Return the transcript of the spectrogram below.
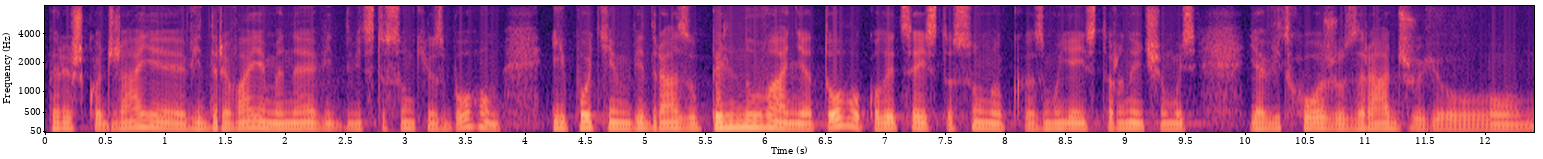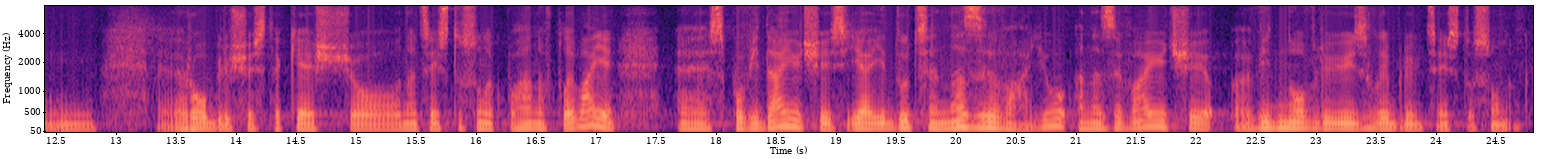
перешкоджає, відриває мене від, від стосунків з Богом, і потім відразу пильнування того, коли цей стосунок з моєї сторони чомусь я відходжу, зраджую, роблю щось таке, що на цей стосунок погано впливає. Е, Сповідаючись, я йду це називаю, а називаючи, е, відновлюю і зглиблюю цей стосунок.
